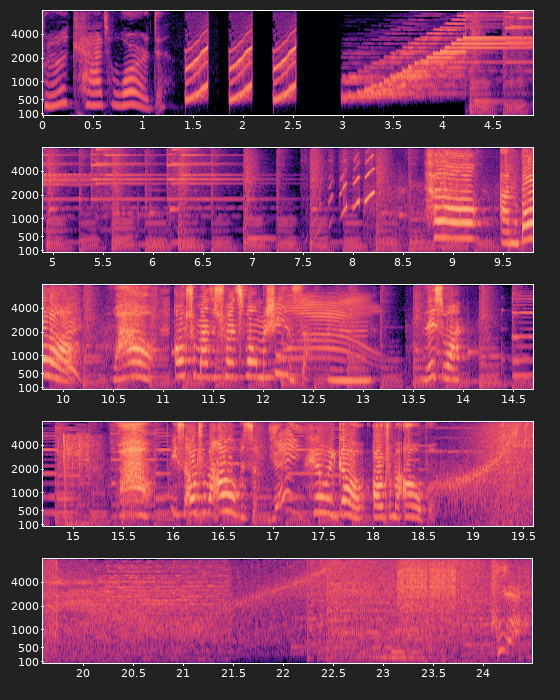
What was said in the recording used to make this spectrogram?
Fruit Cat World. Hello, I'm Bolo. Wow, Ultraman's transform machines. Mm, this one. Wow, it's Ultraman Orbs. Yay! Here we go, Ultraman Orb. Huh!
